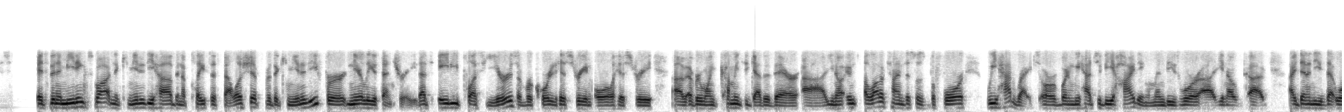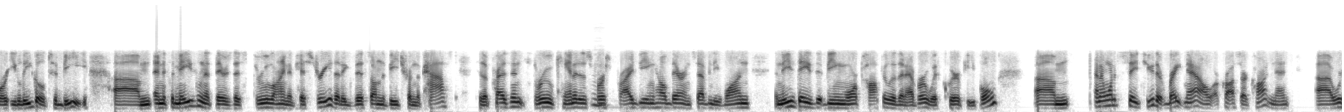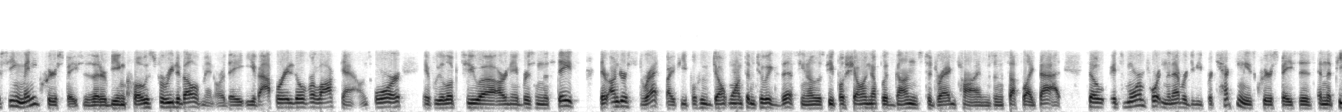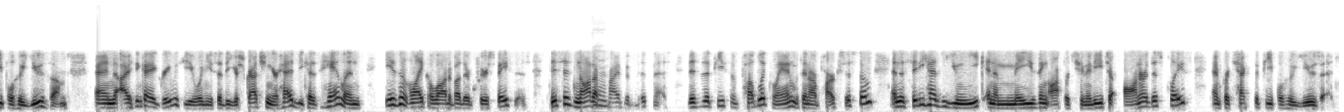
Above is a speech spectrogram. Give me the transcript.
It's been a meeting spot and a community hub and a place of fellowship for the community for nearly a century. That's 80 plus years of recorded history and oral history of everyone coming together there. Uh, you know, a lot of times this was before we had rights or when we had to be hiding, when these were, uh, you know, uh, identities that were illegal to be. Um, and it's amazing that there's this through line of history that exists on the beach from the past to the present through Canada's mm-hmm. first Pride being held there in 71, and these days it being more popular than ever with queer people. Um, and I wanted to say, too, that right now across our continent, uh, we're seeing many queer spaces that are being closed for redevelopment or they evaporated over lockdowns. Or if we look to uh, our neighbors in the States, they're under threat by people who don't want them to exist. You know, those people showing up with guns to drag times and stuff like that. So it's more important than ever to be protecting these queer spaces and the people who use them. And I think I agree with you when you said that you're scratching your head because Hanlan isn't like a lot of other queer spaces. This is not yeah. a private business. This is a piece of public land within our park system, and the city has a unique and amazing opportunity to honor this place and protect the people who use it.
